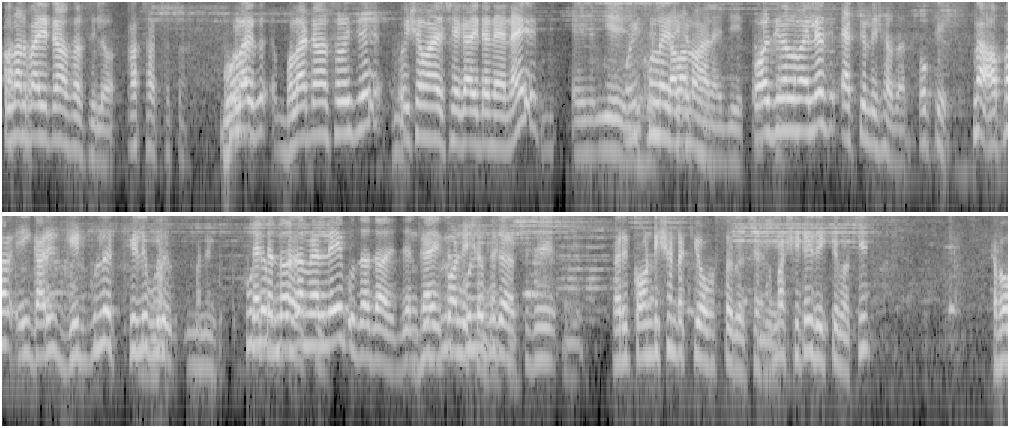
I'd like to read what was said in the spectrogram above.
খুলনার বাইরে ট্রান্সফার ছিল। আচ্ছা আচ্ছা আচ্ছা। ভোলায় ভোলায় ট্রান্সফার হয়েছে ওই সময় সে গাড়িটা নেয় নাই এই ইয়ে ওই খুলনায় চালানো হয় নাই জি। অরিজিনাল মাইলেজ একচল্লিশ হাজার। ওকে। না আপনার এই গাড়ির গেটগুলো খেলে মানে চারটা দরজা মেললেই বোঝা যায় যে গাড়ির কন্ডিশন বোঝা যাচ্ছে যে গাড়ির কন্ডিশনটা কি অবস্থা রয়েছে। আমরা সেটাই দেখতে পাচ্ছি। এবং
